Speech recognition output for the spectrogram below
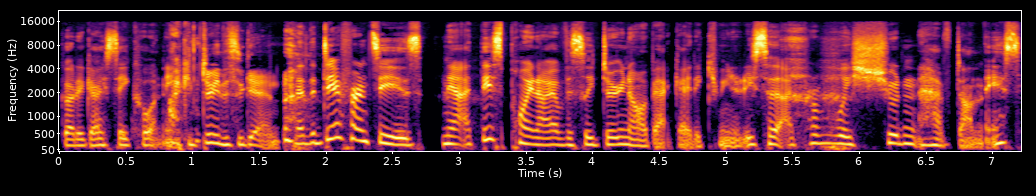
Got to go see Courtney. I can do this again. Now, the difference is now at this point, I obviously do know about gated communities, so I probably shouldn't have done this.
